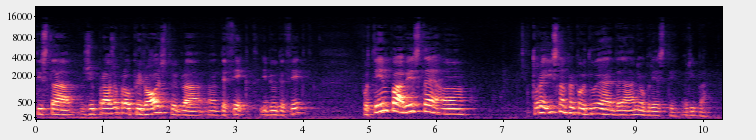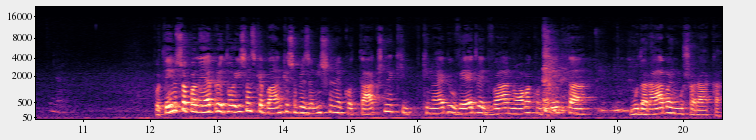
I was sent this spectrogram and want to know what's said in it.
tista, že pravzaprav pri rojstvu je bila uh, defekt, je bil defekt. Potem pa, veste, uh, torej, islam prepoveduje dejanje obresti, riba. Potem so pa najprej, torej islamske banke so bile zamišljene kot takšne, ki, ki naj bi uvedle dva nova koncepta Mudaraba in Mušaraka.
